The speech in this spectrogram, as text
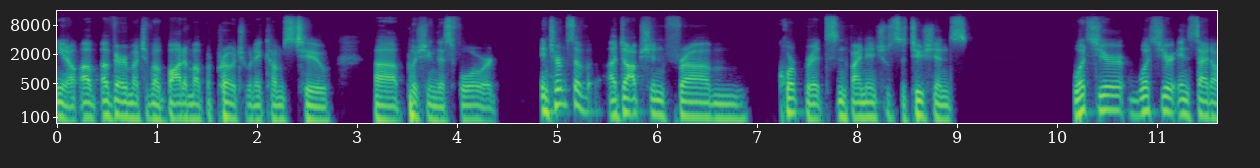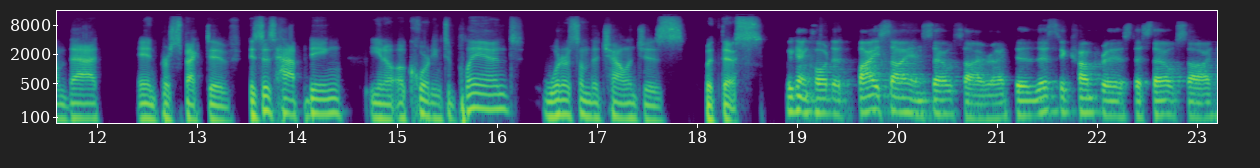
you know a, a very much of a bottom up approach when it comes to uh, pushing this forward. In terms of adoption from corporates and financial institutions what's your what's your insight on that and perspective? Is this happening you know according to planned? What are some of the challenges with this? We can call it buy side and sell side right? The listed company is the sell side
